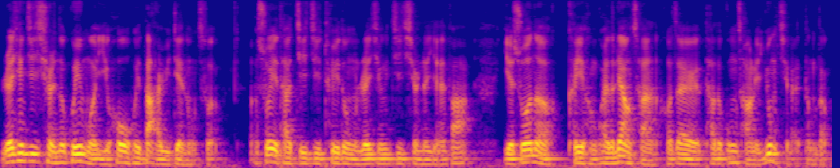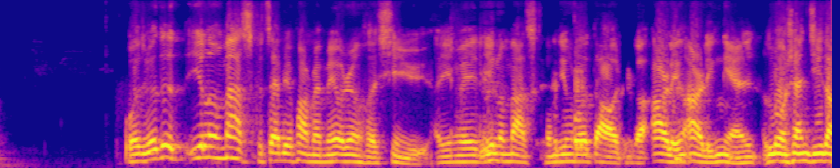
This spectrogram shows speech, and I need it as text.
人形机器人的规模以后会大于电动车，所以他积极推动人形机器人的研发，也说呢可以很快的量产和在他的工厂里用起来等等。我觉得 Elon Musk 在这方面没有任何信誉，因为 Elon Musk 曾经说到这个二零二零年洛杉矶到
